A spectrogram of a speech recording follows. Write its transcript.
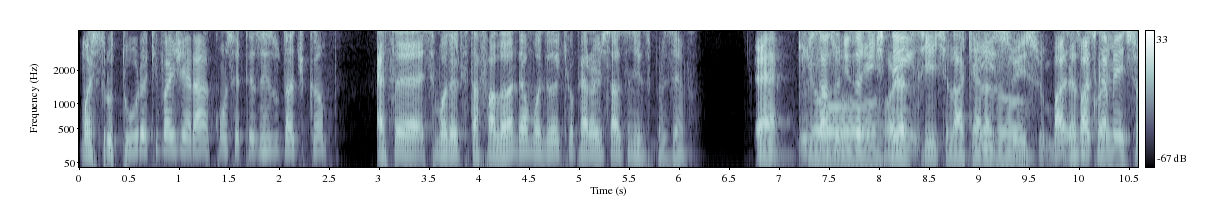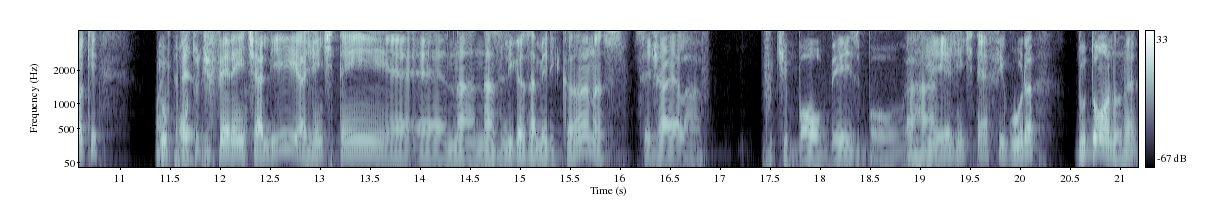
uma estrutura que vai gerar, com certeza, resultado de campo. Essa, esse modelo que você tá falando é o modelo que opera hoje nos Estados Unidos, por exemplo. É, Que nos Estados o Unidos a gente tem. Orlando City lá, que era isso, do... isso. Ba- basicamente, coisa. só que num ponto diferente ali, a gente tem é, é, na- nas ligas americanas, seja ela futebol, beisebol. NBA, a gente tem a figura do dono, né?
